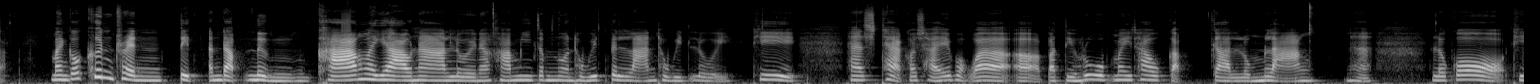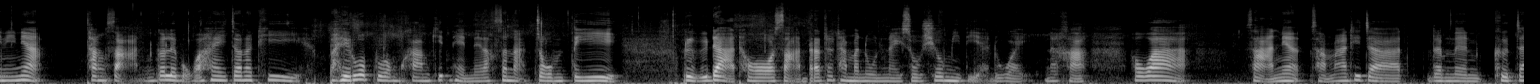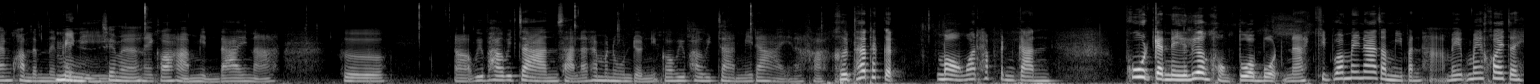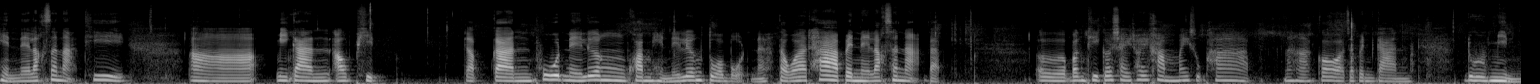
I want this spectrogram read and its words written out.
มันก็ขึ้นเทรนด์ติดอันดับหนึ่งค้างมายาวนานเลยนะคะ มีจำนวนทวิตเป็นล้านทวิตเลย ที่แฮชแท็กเขาใช้บอกว่าปฏิรูปไม่เท่ากับการล้มล้างนะะแล้วก็ทีนี้เนี่ยทางศาลก็เลยบอกว่าให้เจ้าหน้าที่ไปรวบรวมความคิดเห็นในลักษณะโจมตี หรือด่าทอสารรัฐธรรมนูญในโซเชียลมีเดียด้วยนะคะ เพราะว่าศาลเนี่ยสามารถที่จะ ดำเนินคือแจ้งความดำเนินหคมิ่นดีใช่ไหมในข้อหาหมิ่นได้นะ คืออาวิพากษ์วิจารณ์สารรัฐธรรมนูญเดี๋ยวนี้ก็วิพากษ์วิจารณ์ไม่ได้นะคะ คือถ้าถ้าเกิดมองว่าถ้าเป็นการพูดกันในเรื่องของตัวบทนะ คิดว่าไม่น่าจะมีปัญหาไม่ไม่ค่อยจะเห็นในลักษณะที่อ่ามีการเอาผิดกับการพูดในเรื่องความเห็นในเรื่องตัวบทนะ แต่ว่าถ้าเป็นในลักษณะแบบ เออบางทีก็ใช้ถ้อยคำไม่สุภาพ นะคะก็จะเป็นการดูหมิ่น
